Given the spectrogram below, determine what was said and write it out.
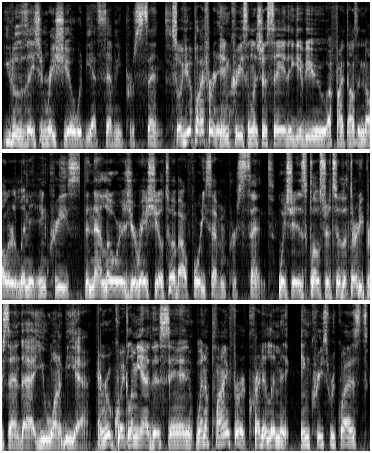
utilization ratio would be at 70%. So if you apply for an increase, and let's just say they give you a $5,000 limit increase, then that lowers your ratio to about 47%, which is closer to the 30% that you want to be at. And real quick, let me add this in. When applying for a credit limit increase request,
